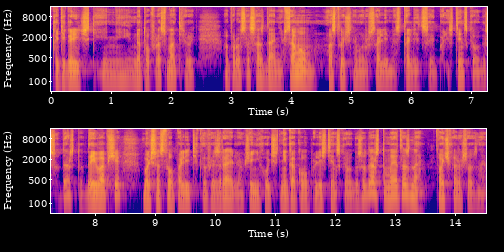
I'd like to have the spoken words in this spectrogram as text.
категорически не готов рассматривать вопрос о создании в самом Восточном Иерусалиме столицы палестинского государства, да и вообще большинство политиков Израиля вообще не хочет никакого палестинского государства, мы это знаем, очень хорошо знаем.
